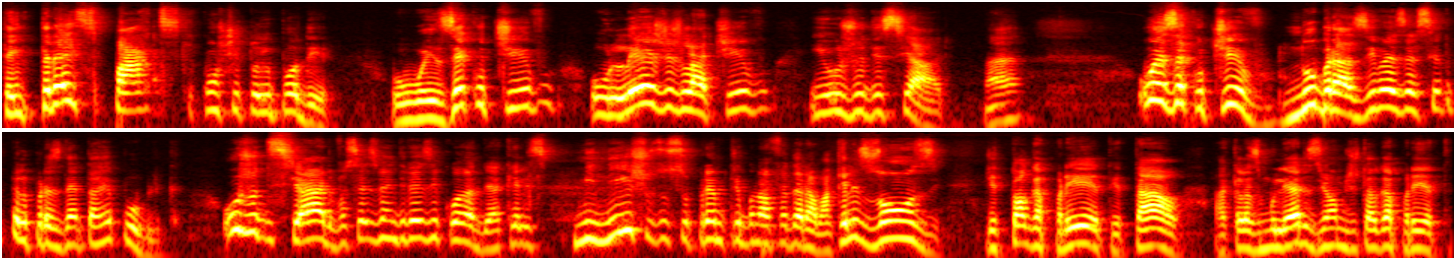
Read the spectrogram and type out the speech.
Tem três partes que constituem o poder: o executivo, o legislativo e o judiciário. Né? O executivo, no Brasil, é exercido pelo presidente da República. O judiciário, vocês veem de vez em quando, é aqueles ministros do Supremo Tribunal Federal, aqueles 11 de toga preta e tal, aquelas mulheres e homens de toga preta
